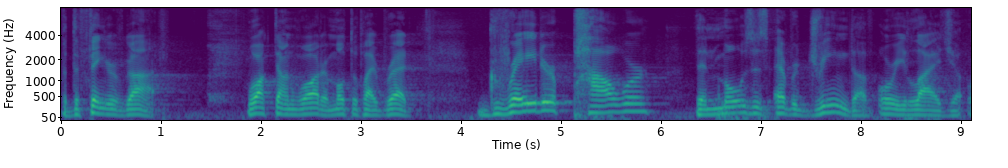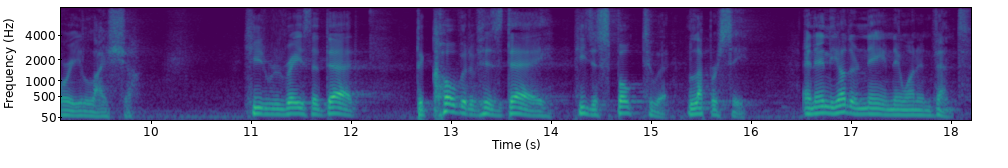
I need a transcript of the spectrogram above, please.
with the finger of God. Walk down water, multiply bread. Greater power than Moses ever dreamed of, or Elijah or Elisha. He would raise the dead. The COVID of his day, he just spoke to it leprosy. And any other name they want to invent.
